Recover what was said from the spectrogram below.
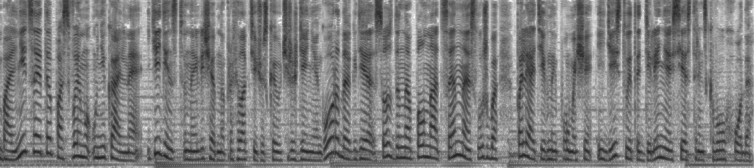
Больница эта по-своему уникальная, единственное лечебно-профилактическое учреждение города, где создана полноценная служба паллиативной помощи и действует отделение сестринского ухода.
